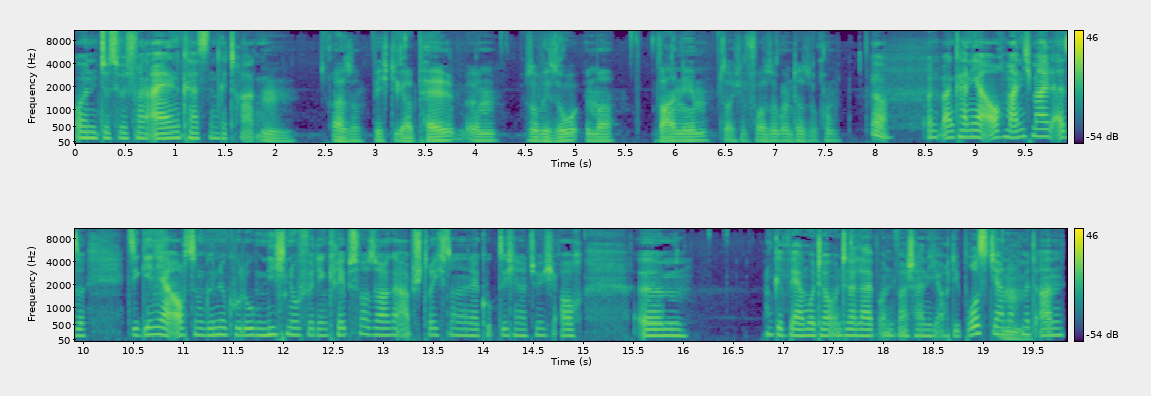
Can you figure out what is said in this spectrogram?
Und das wird von allen Kassen getragen. Hm. Also wichtiger Appell, ähm, sowieso immer wahrnehmen, solche Vorsorgeuntersuchungen. Ja. Und man kann ja auch manchmal, also sie gehen ja auch zum Gynäkologen nicht nur für den Krebsvorsorgeabstrich, sondern der guckt sich natürlich auch ähm, Gebärmutter, Unterleib und wahrscheinlich auch die Brust ja mhm. noch mit an.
